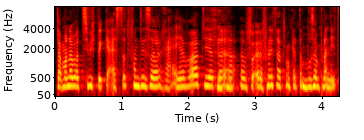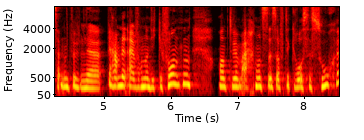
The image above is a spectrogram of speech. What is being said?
Da man aber ziemlich begeistert von dieser Reihe war, die er da äh, veröffentlicht hat, man gesagt, da muss ein Planet sein. Und wir, ja. wir haben den einfach noch nicht gefunden und wir machen uns das auf die große Suche.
